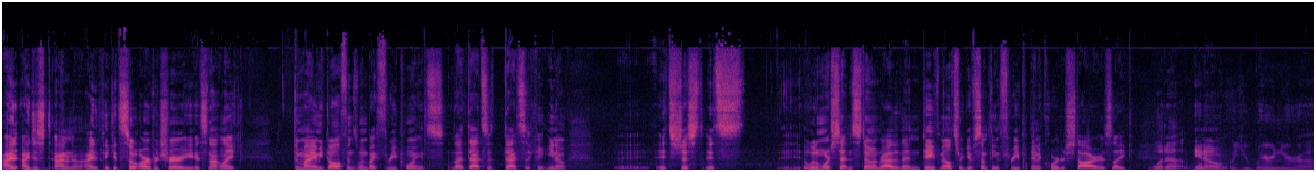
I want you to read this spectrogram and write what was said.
I I just I don't know. I think it's so arbitrary. It's not like the Miami Dolphins win by three points. That that's a that's a you know, it's just it's a little more set in stone rather than Dave Meltzer gives something three and a quarter stars. Like What up? You What- know. are you wearing your uh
